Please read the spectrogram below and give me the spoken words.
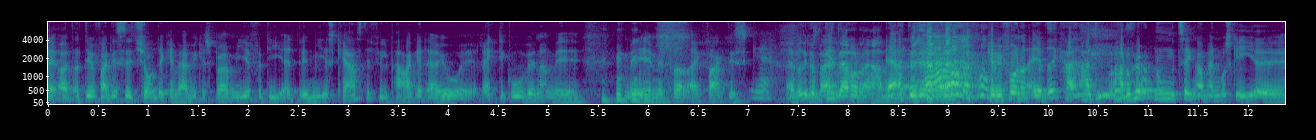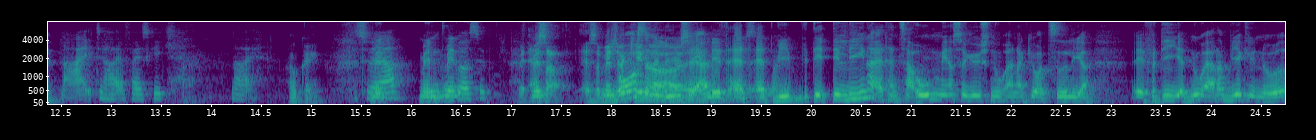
Øh, og, og det er jo faktisk lidt sjovt, det kan være, at vi kan spørge Mia, fordi at øh, Mias kæreste, Philip Harket, er jo øh, rigtig gode venner med, med, med Frederik faktisk. Ja. Og Jeg ved ikke, Det er derfor, du er her, Ja, det er det. Kan vi få noget? Jeg ved ikke, har, har, du, har du hørt nogle ting om, han måske... Øh, Nej, det har jeg faktisk ikke. Nej, okay. desværre. Men- men- men- gossip. Men, altså, altså, Men vores kender, analyse er lidt, at, at vi, det, det ligner, at han tager Open mere seriøst nu, end han har gjort tidligere. Øh, Fordi at nu er der virkelig noget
